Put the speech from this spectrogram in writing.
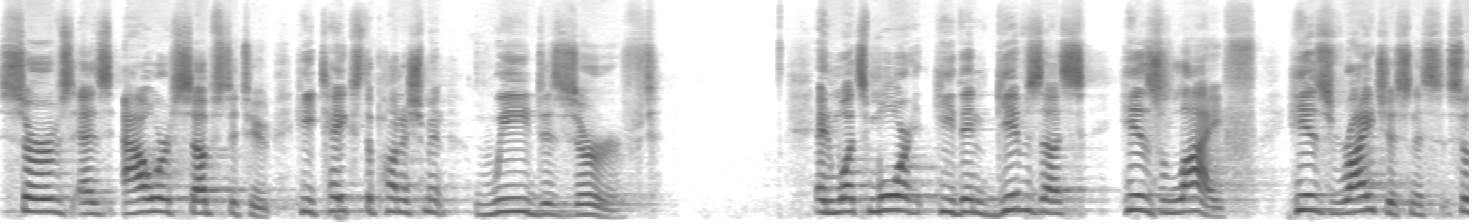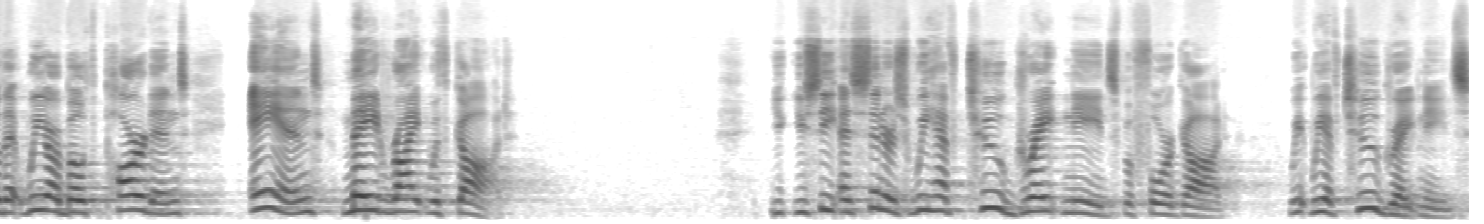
serves as our substitute. He takes the punishment we deserved. And what's more, he then gives us his life, his righteousness, so that we are both pardoned and made right with God. You, you see, as sinners, we have two great needs before God. We, we have two great needs.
